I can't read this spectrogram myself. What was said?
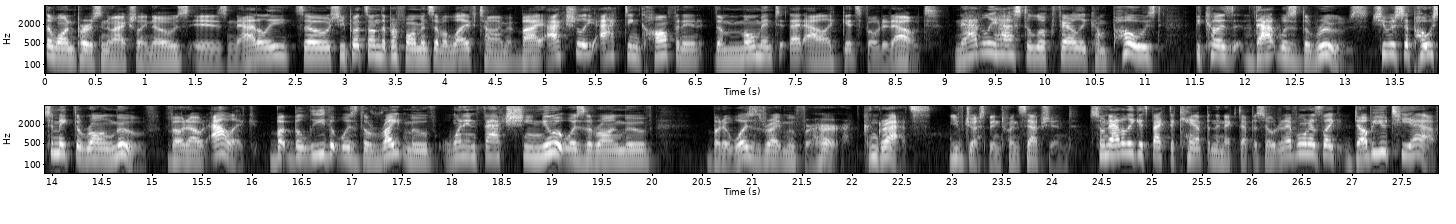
the one person who actually knows is Natalie, so she puts on the performance of a lifetime by actually acting confident the moment that Alec gets voted out. Natalie has to look fairly composed because that was the ruse. She was supposed to make the wrong move, vote out Alec, but believe it was the right move when in fact she knew it was the wrong move but it was the right move for her. Congrats. you've just been twinceptioned. So Natalie gets back to camp in the next episode, and everyone is like, WTF?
